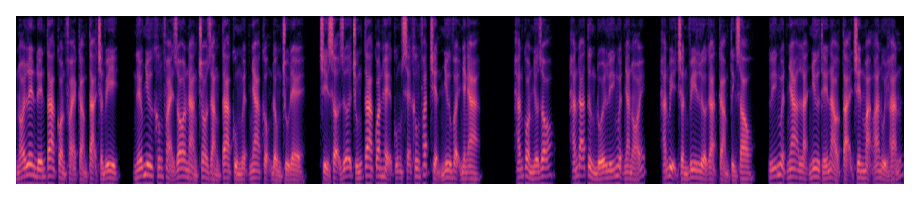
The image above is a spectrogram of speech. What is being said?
nói lên đến ta còn phải cảm tạ trần vi, nếu như không phải do nàng cho rằng ta cùng nguyệt nha cộng đồng chủ đề, chỉ sợ giữa chúng ta quan hệ cũng sẽ không phát triển như vậy nhanh a. Hắn còn nhớ rõ, hắn đã từng đối lý nguyệt nha nói, hắn bị trần vi lừa gạt cảm tình sau, lý nguyệt nha là như thế nào tại trên mạng an ủi hắn?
